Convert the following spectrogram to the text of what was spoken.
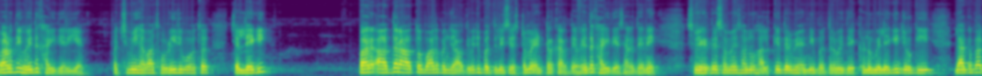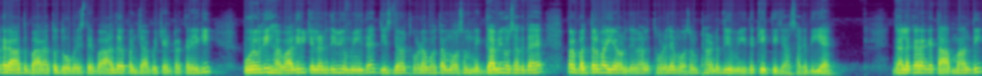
ਬਣਦੀ ਹੋਈ ਦਿਖਾਈ ਦੇ ਰਹੀ ਹੈ। ਪੱਛਮੀ ਹਵਾ ਥੋੜੀ ਜਿਹੀ ਬਹੁਤ ਚੱਲੇਗੀ। ਪਰ ਅੱਧ ਰਾਤ ਤੋਂ ਬਾਅਦ ਪੰਜਾਬ ਦੇ ਵਿੱਚ ਬੱਦਲੀ ਸਿਸਟਮ ਐਂਟਰ ਕਰਦੇ ਹੋਏ ਦਿਖਾਈ ਦੇ ਸਕਦੇ ਨੇ। ਸਵੇਰ ਦੇ ਸਮੇਂ ਸਾਨੂੰ ਹਲਕੀ ਦਰਮਿਆਨੀ ਬੱਦਲਬਾਈ ਦੇਖਣ ਨੂੰ ਮਿਲੇਗੀ, ਜੋ ਕਿ ਲਗਭਗ ਰਾਤ 12 ਤੋਂ 2 ਵਜੇ ਦੇ ਬਾਅਦ ਪੰਜਾਬ ਵਿੱਚ ਐਂਟਰ ਕਰੇਗੀ। ਪੂਰਬ ਦੀ ਹਵਾ ਦੀ ਵੀ ਚੱਲਣ ਦੀ ਵੀ ਉਮੀਦ ਹੈ, ਜਿਸ ਦੇ ਨਾਲ ਥੋੜਾ ਬਹੁਤਾ ਮੌਸਮ ਨਿੱਘਾ ਵੀ ਹੋ ਸਕਦਾ ਹੈ, ਪਰ ਬੱਦਲਬਾਈ ਆਉਣ ਦੇ ਨਾਲ ਥੋੜਾ ਜਿਹਾ ਮੌਸਮ ਠੰਡ ਦੀ ਉਮੀਦ ਕੀਤੀ ਜਾ ਸਕਦੀ ਹੈ। ਗੱਲ ਕਰਾਂਗੇ ਤਾਪਮਾਨ ਦੀ।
